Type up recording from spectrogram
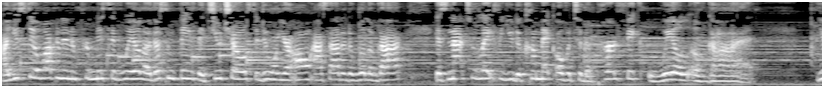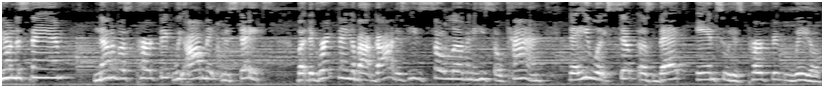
Are you still walking in a permissive will? Are there some things that you chose to do on your own outside of the will of God? It's not too late for you to come back over to the perfect will of God. You understand? None of us perfect. We all make mistakes. But the great thing about God is he's so loving and he's so kind that he will accept us back into his perfect will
